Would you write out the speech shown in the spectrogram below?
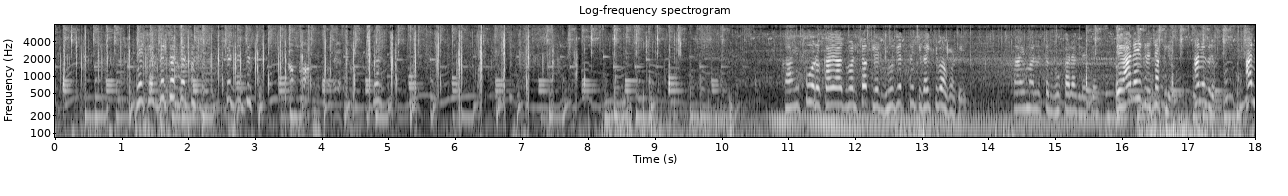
हे चल चल चल चल चल चल चल चल। पोरं काय आज मला चॉकलेट घेऊ देत नाही गायची बाबा काही काय मला तर भुका लागल्या ते हे आण इकडे चॉकलेट आण इकडे. आण.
